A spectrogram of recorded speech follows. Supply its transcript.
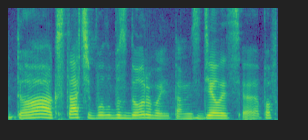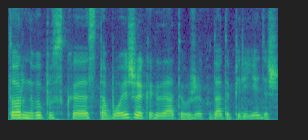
Да, кстати, было бы здорово там сделать э, повторный выпуск э, с тобой же, когда ты уже куда-то переедешь.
